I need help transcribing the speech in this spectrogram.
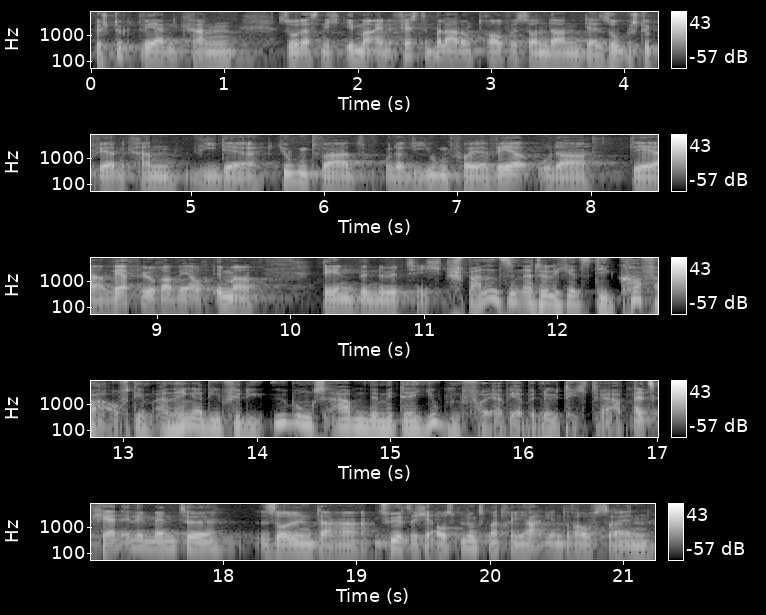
bestückt werden kann, so dass nicht immer eine feste Beladung drauf ist, sondern der so bestückt werden kann, wie der Jugendwart oder die Jugendfeuerwehr oder der Wehrführer, wer auch immer, den benötigt. Spannend sind natürlich jetzt die Koffer auf dem Anhänger, die für die Übungsabende mit der Jugendfeuerwehr benötigt werden. Als Kernelemente sollen da zusätzliche Ausbildungsmaterialien drauf sein,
